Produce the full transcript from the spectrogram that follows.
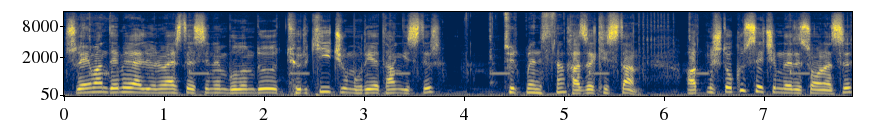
Süleyman Demirel Üniversitesi'nin bulunduğu Türkiye Cumhuriyet hangisidir? Türkmenistan Kazakistan. 69 seçimleri sonrası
